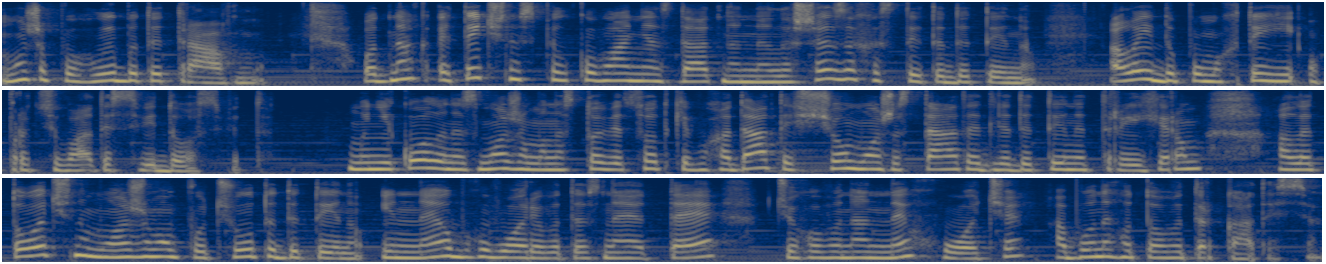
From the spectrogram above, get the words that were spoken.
може поглибити травму. Однак етичне спілкування здатне не лише захистити дитину, але й допомогти їй опрацювати свій досвід. Ми ніколи не зможемо на 100% вгадати, що може стати для дитини тригером, але точно можемо почути дитину і не обговорювати з нею те, чого вона не хоче або не готова торкатися.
